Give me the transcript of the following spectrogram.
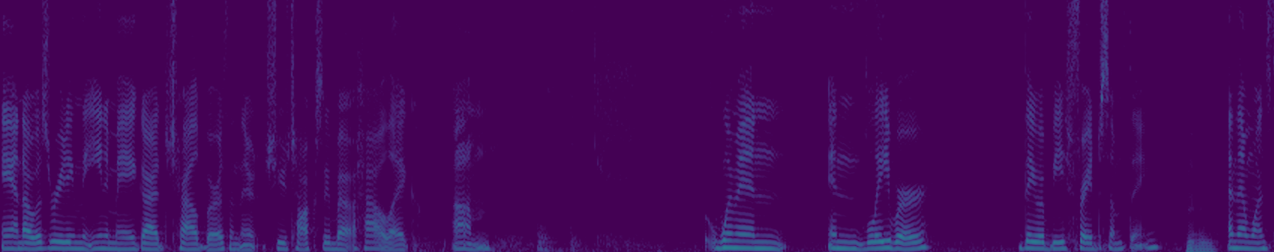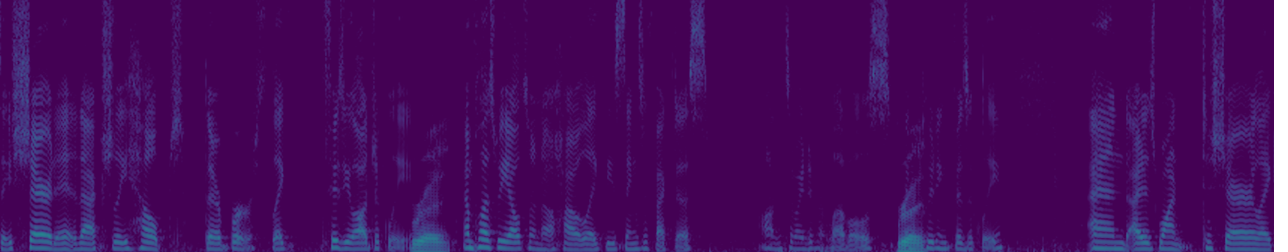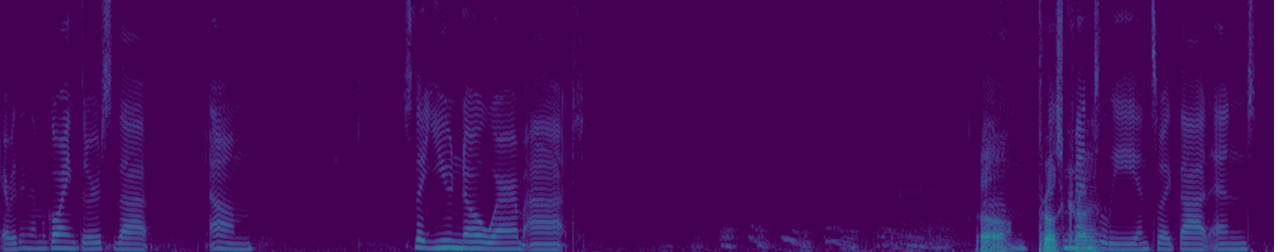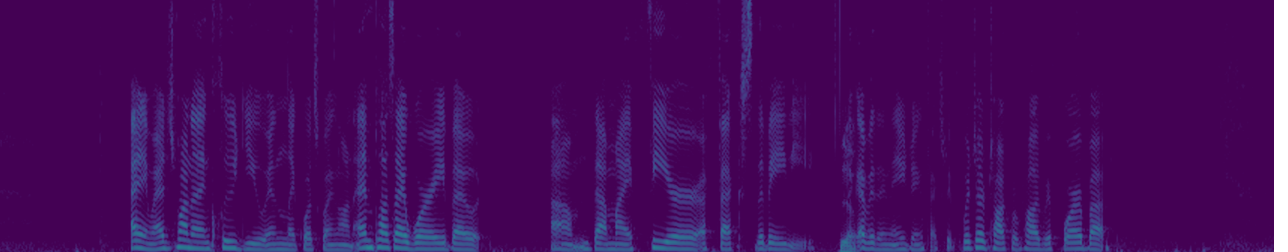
And I was reading the Ina May Guide to Childbirth, and there she talks about how like um women in labor, they would be afraid of something, Mm-hmm. and then once they shared it, it actually helped their birth, like physiologically. Right. And plus, we also know how like these things affect us on so many different levels, Right. including physically. And I just want to share like everything that I'm going through, so that, um, so that you know where I'm at. Oh, um, like mentally and so like that. And anyway, I just want to include you in like what's going on. And plus, I worry about um that my fear affects the baby. Yeah. Like everything that you're doing affects baby, which I've talked about probably before. But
